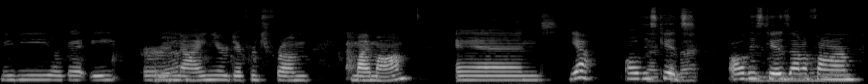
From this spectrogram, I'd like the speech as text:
maybe like a eight or Yeah. nine year difference from my mom. And yeah all these Back kids. all these kids on a boom, farm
